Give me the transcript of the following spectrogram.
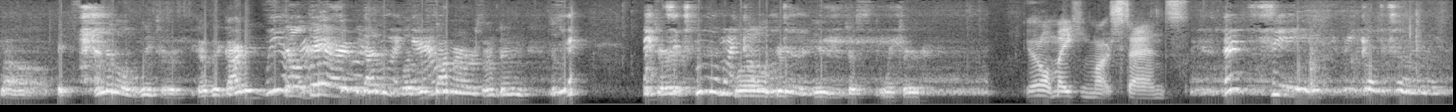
Well, it's in the middle of winter because the garden's We still there because it was the now. summer or something. Just Let's winter. explore my Well, just garden. is just winter. You're not making much sense. Let's see. We got a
